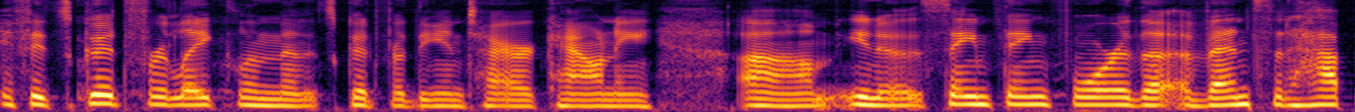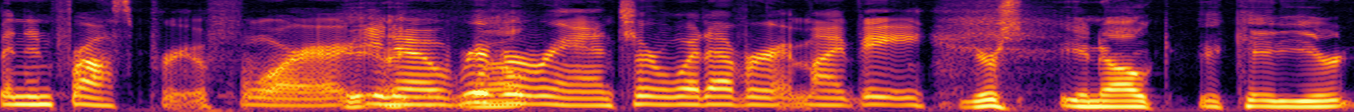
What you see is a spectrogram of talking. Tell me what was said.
if it's good for Lakeland, then it's good for the entire county. Um, you know, same thing for the events that happen in Frostproof or you know River well- Ranch or whatever it might be. You're, you know, Katie, you're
